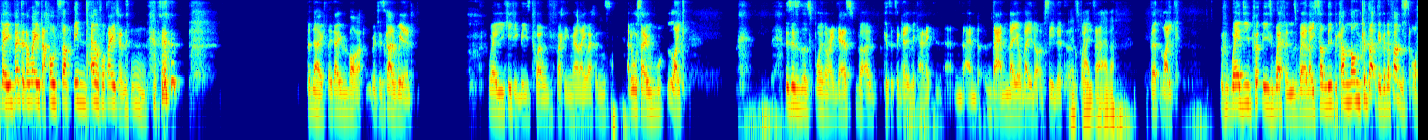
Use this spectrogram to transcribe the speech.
they invented a way to hold stuff in teleportation. Mm. but no, they don't even bother, which is kind of weird. Where are you keeping these 12 fucking melee weapons? And also, like, this isn't a spoiler, I guess, but because it's a game mechanic, and, and Dan may or may not have seen it at it's the point fine, he's whatever. But, like, where do you put these weapons where they suddenly become non conductive in a thunderstorm?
